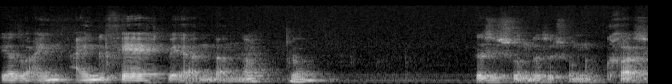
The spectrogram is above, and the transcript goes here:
ja so ein, eingefärbt werden dann, ne? Ja. Das ist schon, das ist schon krass.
